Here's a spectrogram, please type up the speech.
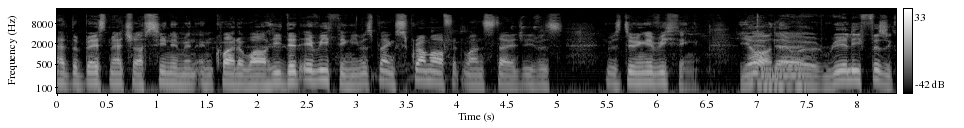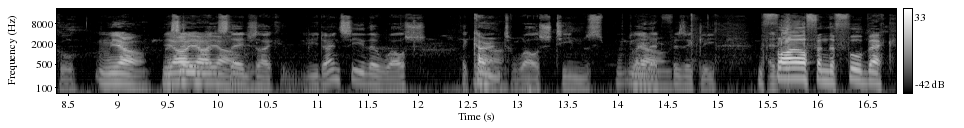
had the best match I've seen him in, in quite a while. He did everything. He was playing scrum off at one stage. He was he was doing everything. Yeah, And, they uh, were really physical. Mm, Yeah, I yeah, said at yeah, one yeah. stage, like you don't see the Welsh, the current Welsh teams play Yeah. that physically. The fly off and the fullback,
